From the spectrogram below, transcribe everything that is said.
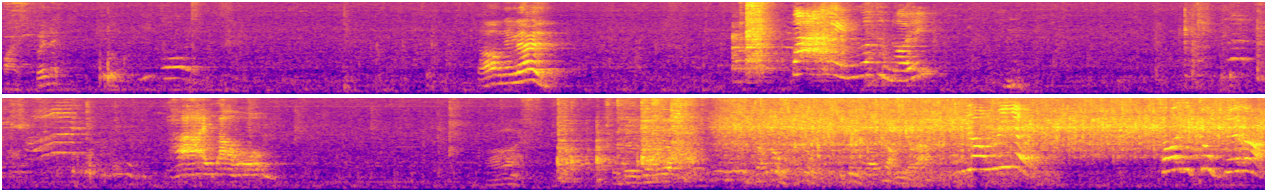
Phải phết đấy. Không nhanh lên Ba ngày nữa thử đấy. Hai ba hôm. rồi từ từ cho được cháu đủ cháu đủ từ từ cho nhỏ lửa đã Lâu đi nhỉ. Thôi thì chụp kia rồi.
